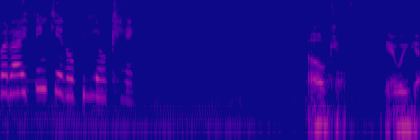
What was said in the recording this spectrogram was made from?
but I think it'll be okay. Okay, here we go.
